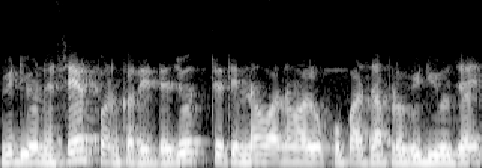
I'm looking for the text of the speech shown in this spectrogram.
વિડીયોને શેર પણ કરી દેજો. તેથી નવા નવા લોકો પાસે આપણો વીડિયો જાય.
